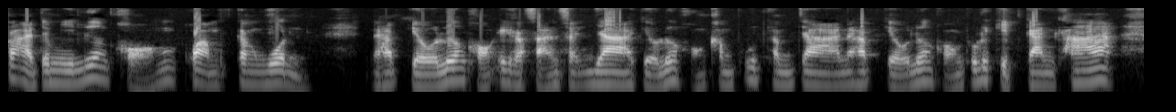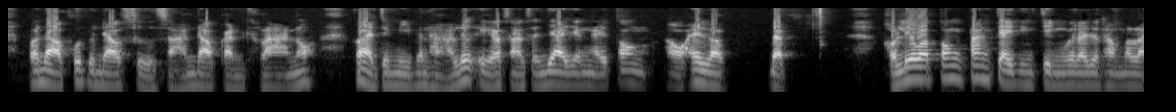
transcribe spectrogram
ก็อาจจะมีเรื่องของความกังวล นะครับ เกี่ยวเรื่องของเอกสารสัญญา เกี่ยวเรื่องของคำพูดคำจานะครับ เกี่ยวเรื่องของธุรกิจการค้าเพราะดาวพุธเป็นดาวสื่อสารดาวการค้าเนาะก็อาจจะมีปัญหาเรื่องเอกสารสัญญายังไงต้องเอาให้เราแบบเขาเรียกว่าต้องตั้งใจจริง ๆ เวลาจะทำอะไร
